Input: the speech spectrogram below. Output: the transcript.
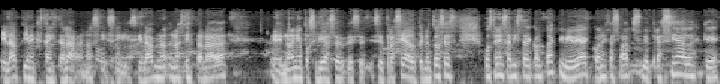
el app tiene que estar instalada, ¿no? Si, si, si el app no, no está instalada, eh, no hay posibilidad de hacer ese, traseado. Pero entonces vos tenés esa lista de contacto y la idea con estas apps de traseado es que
